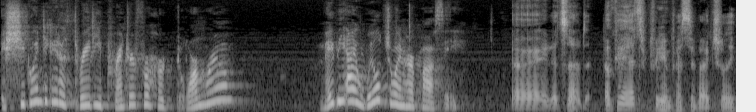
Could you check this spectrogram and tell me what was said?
Is she going to get a 3D printer for her dorm room? Maybe I will join her posse. Alright, that's not. Okay, that's pretty impressive, actually.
